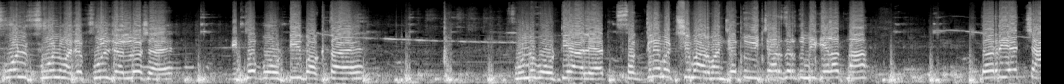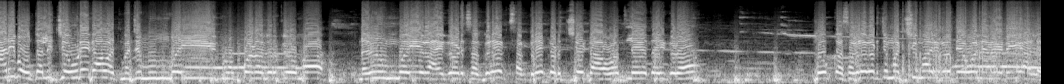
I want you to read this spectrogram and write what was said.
फुल फुल म्हणजे फुल जल्लोष आहे. इथं बोटी बघताय. फुल बोटी आल्यात. सगळे मच्छीमार म्हणजे तू विचार जर तुम्ही केलात ना तर या चारी भोवताली जेवढे गाव आहेत म्हणजे मुंबई उपनगर किंवा नवी मुंबई रायगड सगळे सगळेकडचे गावातले आहेत इकडं. लोक सगळ्याकडचे मच्छीमार इकडे देवा नेण्यासाठी आले.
